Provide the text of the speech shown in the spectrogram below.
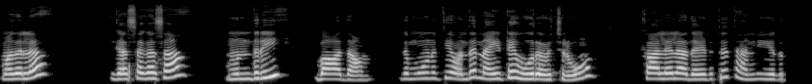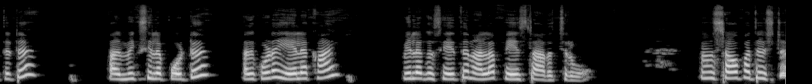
முதல்ல கசகசா முந்திரி பாதாம். இந்த மூணுத்தையும் வந்து நைட்டே ஊற வச்சுருவோம். காலையில் அதை எடுத்து தண்ணி எடுத்துட்டு அது மிக்சியில் போட்டு அது கூட ஏலக்காய் மிளகு சேர்த்து நல்லா பேஸ்ட்டாக அரைச்சிருவோம். நம்ம ஸ்டவ் பற்ற வச்சுட்டு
